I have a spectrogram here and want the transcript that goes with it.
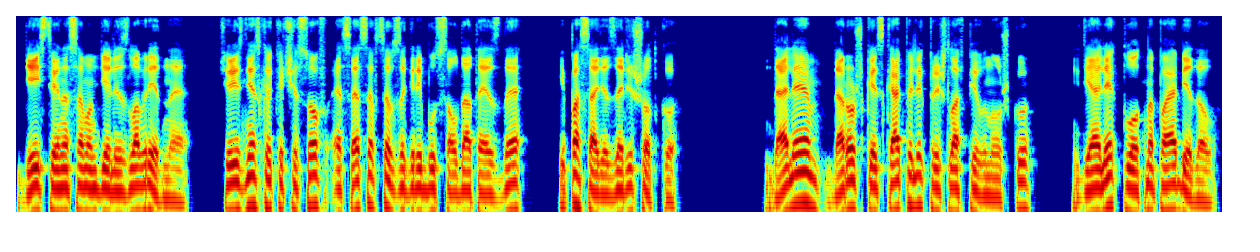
Действие на самом деле зловредное. Через несколько часов эсэсовцев загребут солдаты СД и посадят за решетку. Далее дорожка из капелек пришла в пивнушку, где Олег плотно пообедал.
